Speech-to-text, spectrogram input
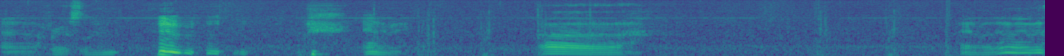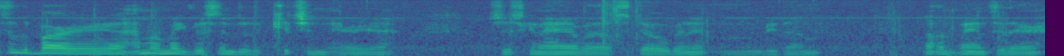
uh, for a saloon. anyway, uh, anyway, this is the bar area. I'm gonna make this into the kitchen area. It's just gonna have a stove in it and be done. Nothing fancy there.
